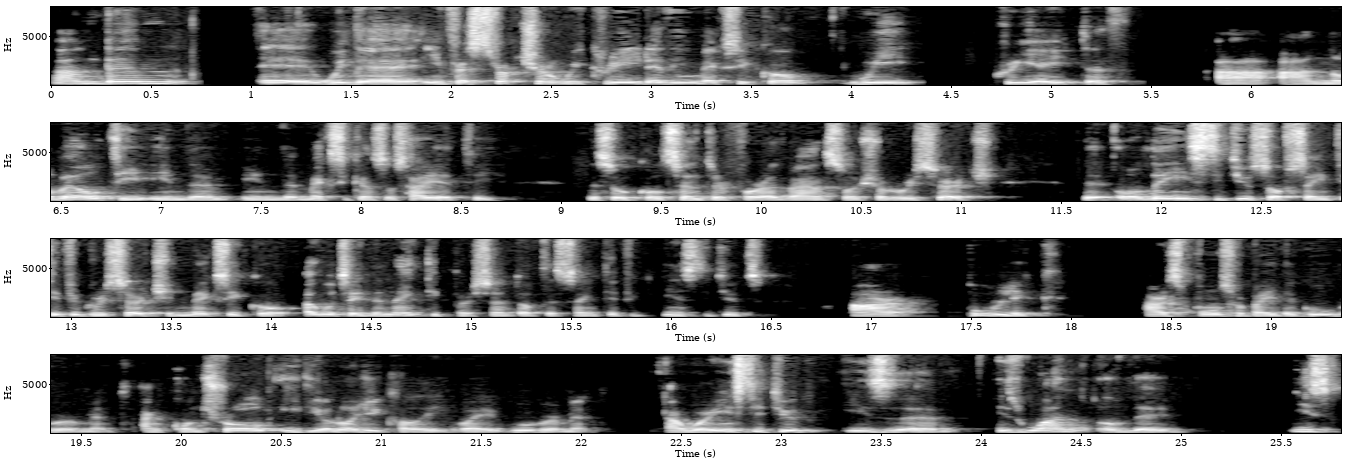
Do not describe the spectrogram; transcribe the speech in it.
And then uh, with the infrastructure we created in Mexico, we created a, a novelty in the, in the Mexican society the so-called Center for Advanced Social Research. The, all the institutes of scientific research in Mexico, I would say the 90% of the scientific institutes are public, are sponsored by the government and controlled ideologically by government. Our institute is, uh, is one of the, is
